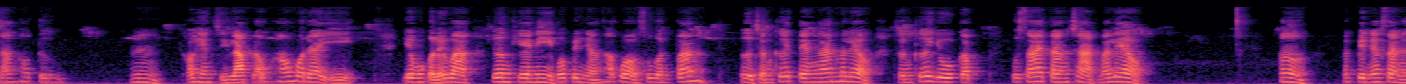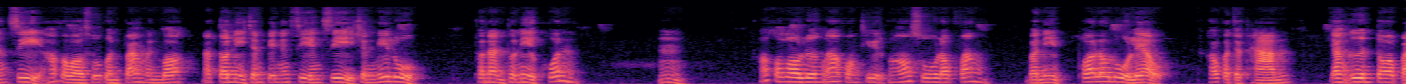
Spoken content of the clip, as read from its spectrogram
สร้างเฮาตื่นอืมเขาแฮงสิรับแล้วเฮาบ่ได้อีก เยวผมก็เลยว่า เรื่องแค่นี้บ่เป็นหยังเฮาก็เว้าสู่กันฟังเออฉันเคยแต่งงานมาแล้ว ฉันเคยอยู่กับผู้ชายต่างชาติมาแล้วเออมันเป็นจังซั่นจังซี่เฮาก็เว้าสู่กันฟังม่นบ่ณตอนนี้ฉันเป็นจังซี่จังซี่ ฉันมีลูกเท่านั้นเท่านี้คน อืมเขาก็เว้าเรื่องราของชีวิตของเขาสู่เราฟังบัดนี้พอเรารู้แล้ว เขาก็จะถามอย่างอื่นต่อไป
